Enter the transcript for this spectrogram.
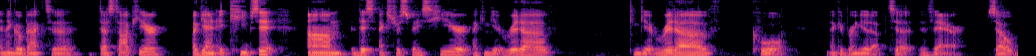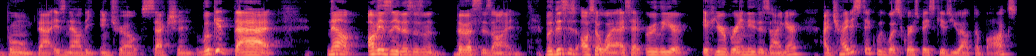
and then go back to desktop here. Again, it keeps it. Um, this extra space here, I can get rid of, can get rid of, cool. I could bring it up to there. So boom, that is now the intro section. Look at that. Now, obviously this isn't the best design, but this is also why I said earlier, if you're a brand new designer, I try to stick with what Squarespace gives you out the box.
